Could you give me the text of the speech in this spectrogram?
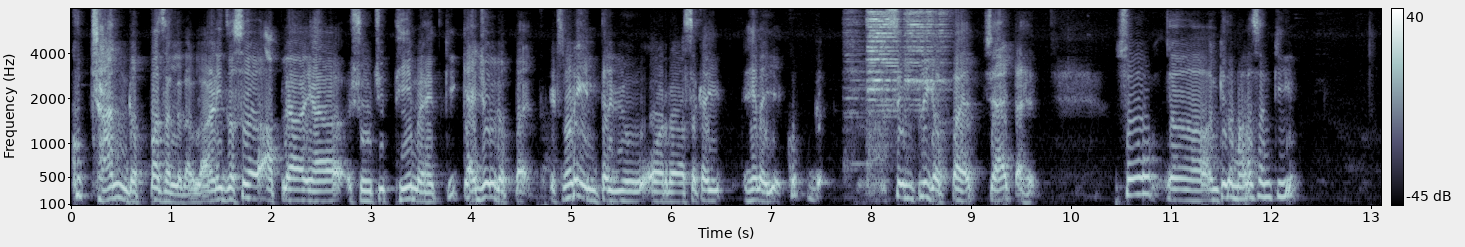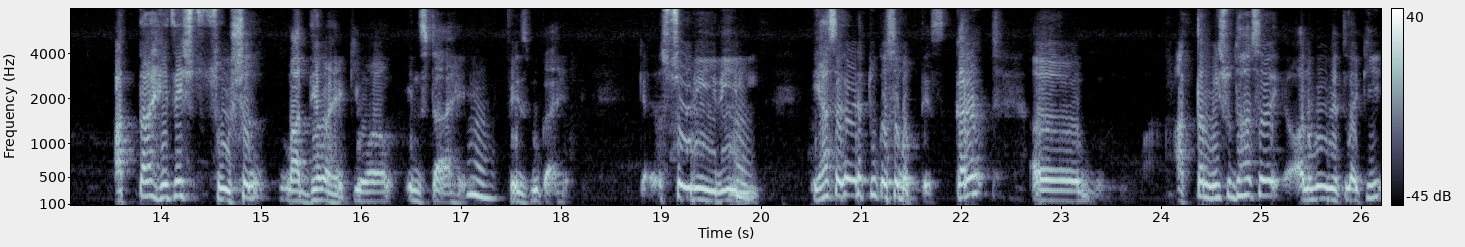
खूप छान गप्पा चालल्या लागला आणि जसं आपल्या ह्या शोची थीम आहेत की कॅज्युअल गप्पा आहेत. इट्स नॉट इंटरव्ह्यू और असं काही हे नाहीये. खूप सिम्पली गप्पा आहेत चॅट आहेत. सो अंकिता मला सांग की आता हे जे सोशल माध्यम आहे किंवा इन्स्टा आहे. फेसबुक आहे स्टोरी रील ह्या सगळ्या तू कसं बघतेस? कारण आता मी सुद्धा असं अनुभव घेतलाय की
